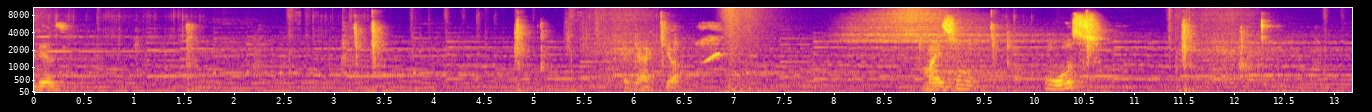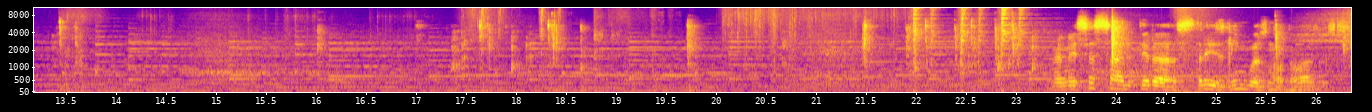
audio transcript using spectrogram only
Beleza. Vou pegar aqui, ó. Mais um, um osso. É necessário ter as três línguas nodosas.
